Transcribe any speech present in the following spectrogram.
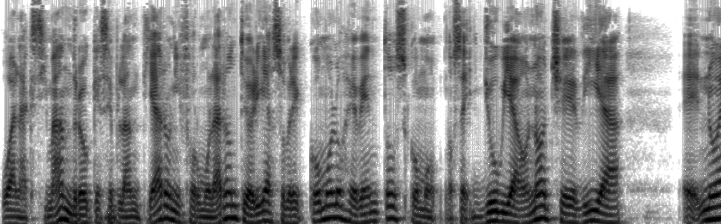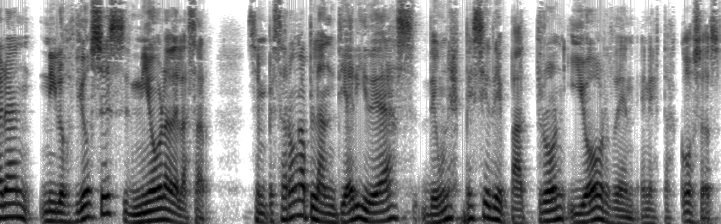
o Anaximandro que se plantearon y formularon teorías sobre cómo los eventos como, no sé, lluvia o noche, día, eh, no eran ni los dioses ni obra del azar, se empezaron a plantear ideas de una especie de patrón y orden en estas cosas,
